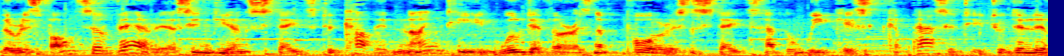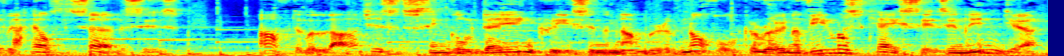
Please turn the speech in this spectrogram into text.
The response of various Indian states to COVID-19 will differ as the poorest states have the weakest capacity to deliver health services. After the largest single day increase in the number of novel coronavirus cases in India,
